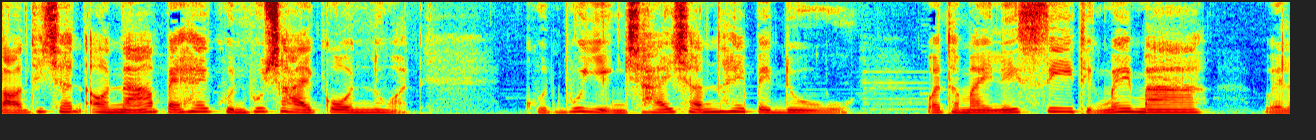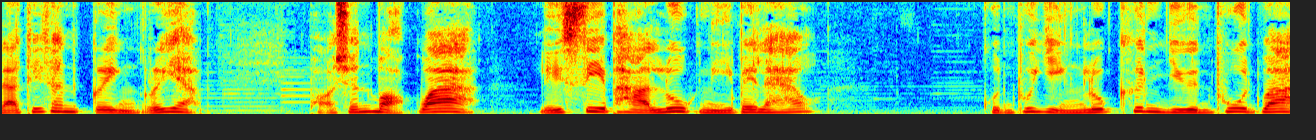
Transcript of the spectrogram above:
ตอนที่ฉันเอาน้ำไปให้คุณผู้ชายโกนหนวด คุณผู้หญิงใช้ฉันให้ไปดู ว่าทำไมลิซซี่ถึงไม่มา เวลาที่ท่านกริ่งเรียบพอฉันบอกว่า ลิซซี่พาลูกหนีไปแล้ว คุณผู้หญิงลุกขึ้นยืนพูดว่า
